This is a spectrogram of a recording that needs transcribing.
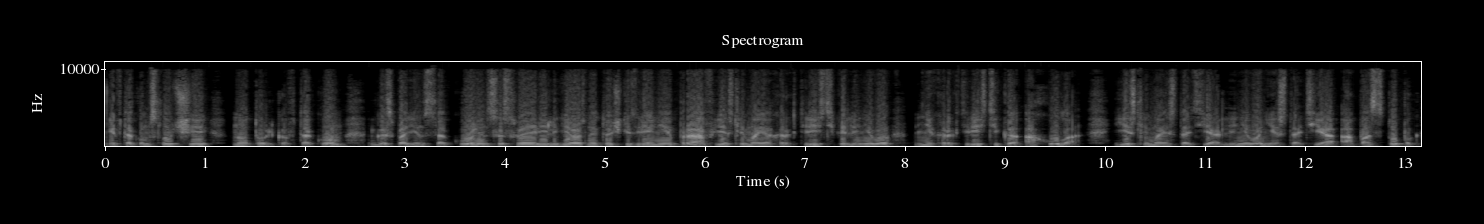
И в таком случае, но только в таком, господин Соколин со своей религиозной точки зрения прав, если моя характеристика для него не характеристика, а хула, если моя статья для него не статья, а поступок,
